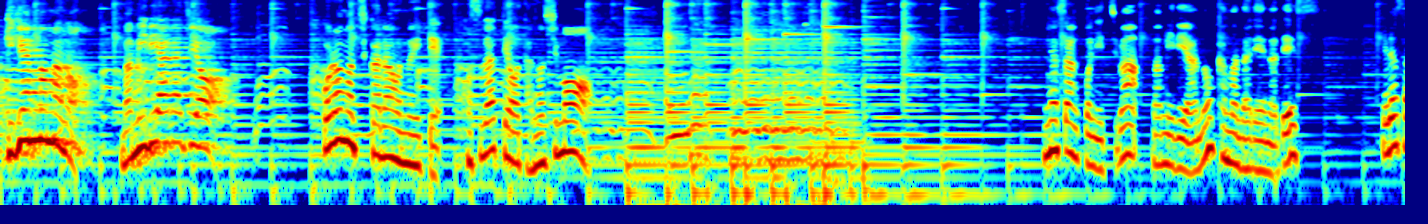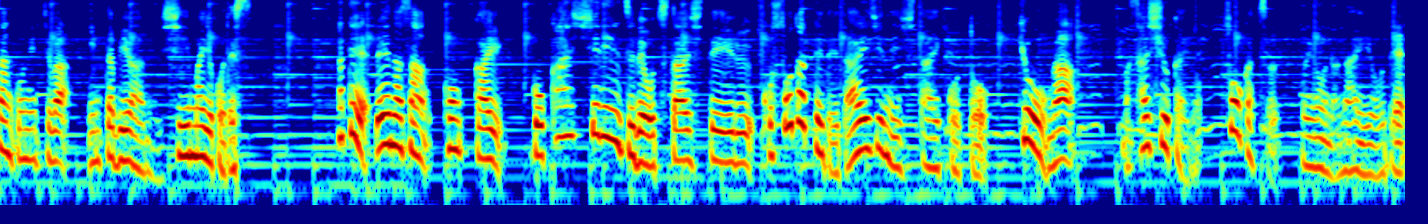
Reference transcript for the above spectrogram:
機嫌ママのマミリアラジオ。心の力を抜いて子育てを楽しもう。皆さんこんにちはマミリアの鎌田玲奈です。皆さんこんにちはインタビュアーの石井真由子です。さて玲奈さん今回5回シリーズでお伝えしている子育てで大事にしたいこと今日が最終回の総括のような内容で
